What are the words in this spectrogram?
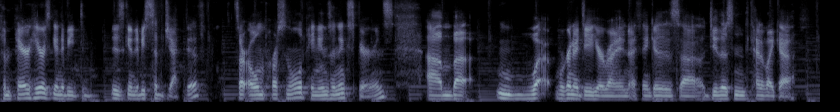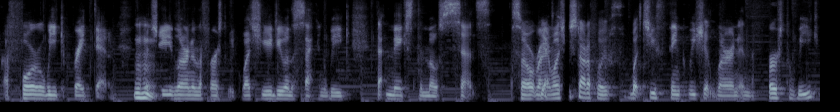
compare here is going to be is going to be subjective. It's our own personal opinions and experience. Um, but what we're going to do here, Ryan, I think, is uh, do this in kind of like a, a four week breakdown. Mm-hmm. What should you learn in the first week? What should you do in the second week that makes the most sense? So, Ryan, yes. why don't you start off with what you think we should learn in the first week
